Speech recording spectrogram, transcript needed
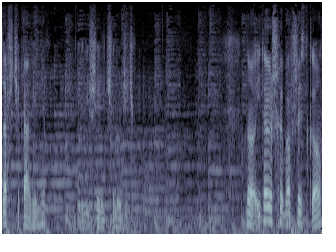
Zawsze ciekawie, nie? Niż siedzieć się nudzić. No i to już chyba wszystko.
